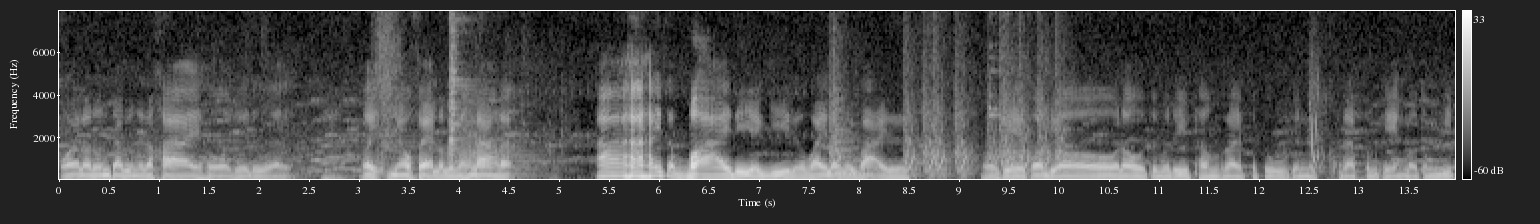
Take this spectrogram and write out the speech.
โอ้ยเราโดนจับอยู่ในตะข่ายโหช่วยด้วยเอ้ยแมวแฝดเราลงข้างล่างแล้วอ่าให้สบายดีอย่างนี้เดี๋ยวไปแล้วบายบายเลยโอเคก็เดี๋ยวเราจะมารีบทำลายประตูกันนะครับกำแพงเราต้องบิด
